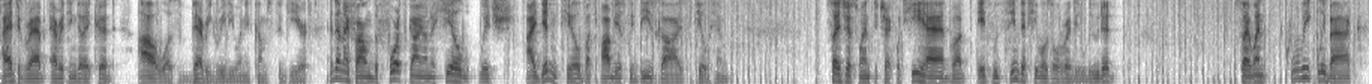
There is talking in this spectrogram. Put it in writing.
I had to grab everything that I could. I was very greedy when it comes to gear. And then I found the fourth guy on a hill, which I didn't kill, but obviously these guys killed him. So I just went to check what he had, but it would seem that he was already looted. So I went quickly back,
